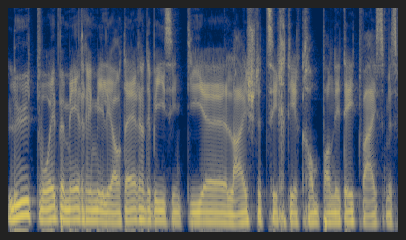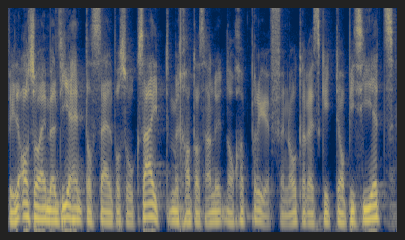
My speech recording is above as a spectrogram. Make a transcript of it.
Leute, die eben mehrere Milliardäre dabei sind, die äh, leisten sich die Kampagne, dort weiss man es will. Also einmal, die haben das selber so gesagt, man kann das auch nicht nachher prüfen, oder? Es gibt ja bis jetzt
